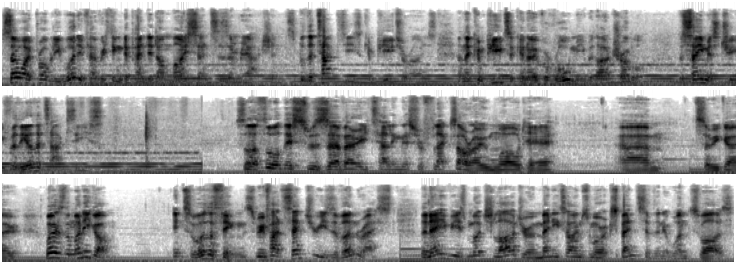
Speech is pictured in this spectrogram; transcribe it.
So I probably would if everything depended on my senses and reactions, but the taxi is computerized, and the computer can overrule me without trouble. The same is true for the other taxis. So I thought this was uh, very telling, this reflects our own world here. Um, so we go, where's the money gone? Into other things. We've had centuries of unrest. The Navy is much larger and many times more expensive than it once was.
